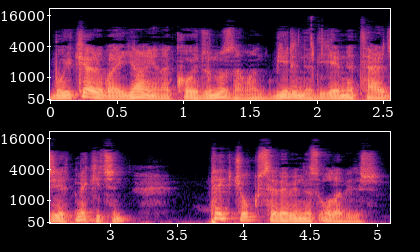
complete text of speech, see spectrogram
Bu iki arabayı yan yana koyduğunuz zaman birini diğerine tercih etmek için pek çok sebebiniz olabilir.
